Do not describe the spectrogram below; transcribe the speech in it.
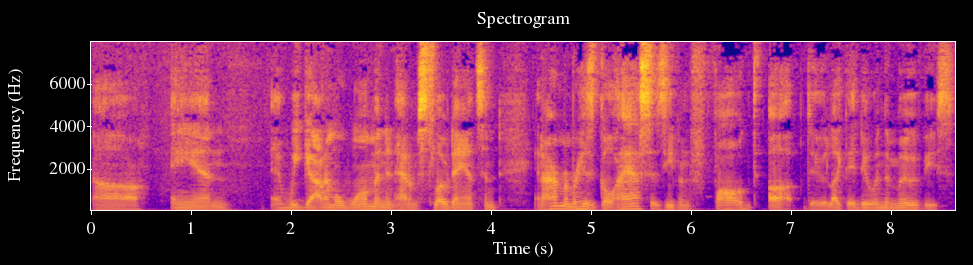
uh, and and we got him a woman and had him slow dancing. And I remember his glasses even fogged up, dude, like they do in the movies.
